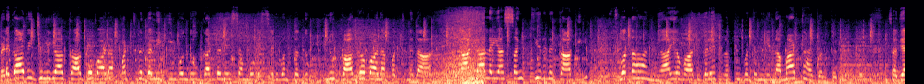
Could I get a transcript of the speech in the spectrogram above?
ಬೆಳಗಾವಿ ಜಿಲ್ಲೆಯ ಕಾಗವಾಡ ಪಟ್ಟಣದಲ್ಲಿ ಈ ಒಂದು ಘಟನೆ ಸಂಭವಿಸಿರುವಂತದ್ದು ಇನ್ನು ಕಾಗವಾಡ ಪಟ್ಟಣದ ನ್ಯಾಯಾಲಯ ಸಂಕೀರ್ಣಕ್ಕಾಗಿ ಸ್ವತಃ ನ್ಯಾಯವಾದಿಗಳೇ ಪ್ರತಿಭಟನೆಯನ್ನ ಮಾಡ್ತಾ ಇರುವಂತದ್ದು ಸದ್ಯ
